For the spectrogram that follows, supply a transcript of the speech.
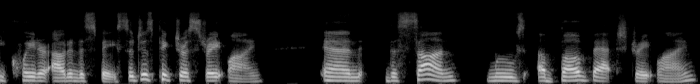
equator out into space. So just picture a straight line, and the sun moves above that straight line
